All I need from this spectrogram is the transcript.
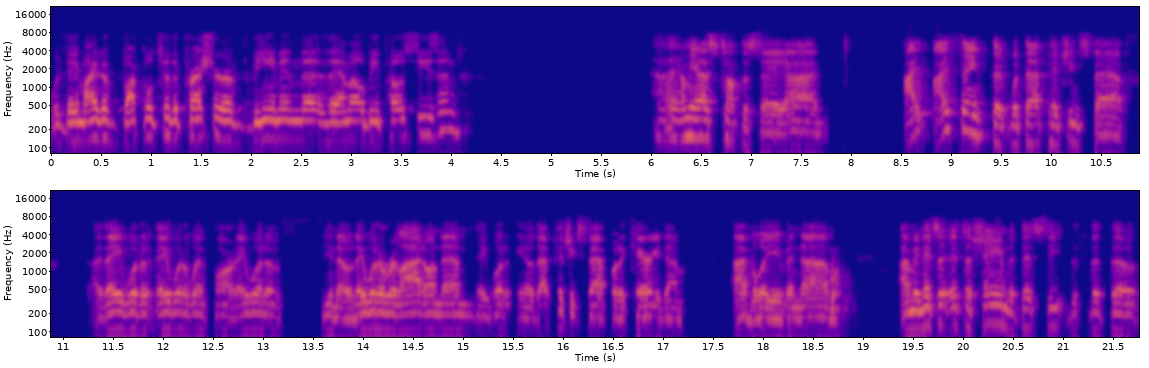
Would they might have buckled to the pressure of being in the, the MLB postseason? I, mean, that's tough to say. I I think that with that pitching staff, they would have they would have went far. They would have you know they would have relied on them. They would you know that pitching staff would have carried them, I believe. And um, I mean, it's a it's a shame that this se- that the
